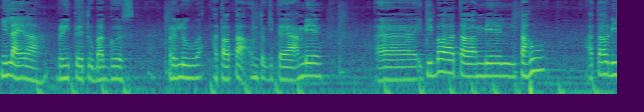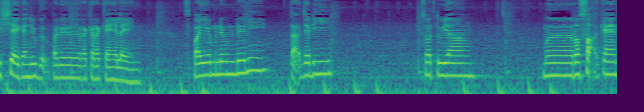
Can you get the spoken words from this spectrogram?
Nilai lah Berita tu bagus perlu atau tak untuk kita ambil uh, itibar atau ambil tahu atau di-sharekan juga kepada rakan-rakan yang lain supaya benda-benda ni tak jadi suatu yang merosakkan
